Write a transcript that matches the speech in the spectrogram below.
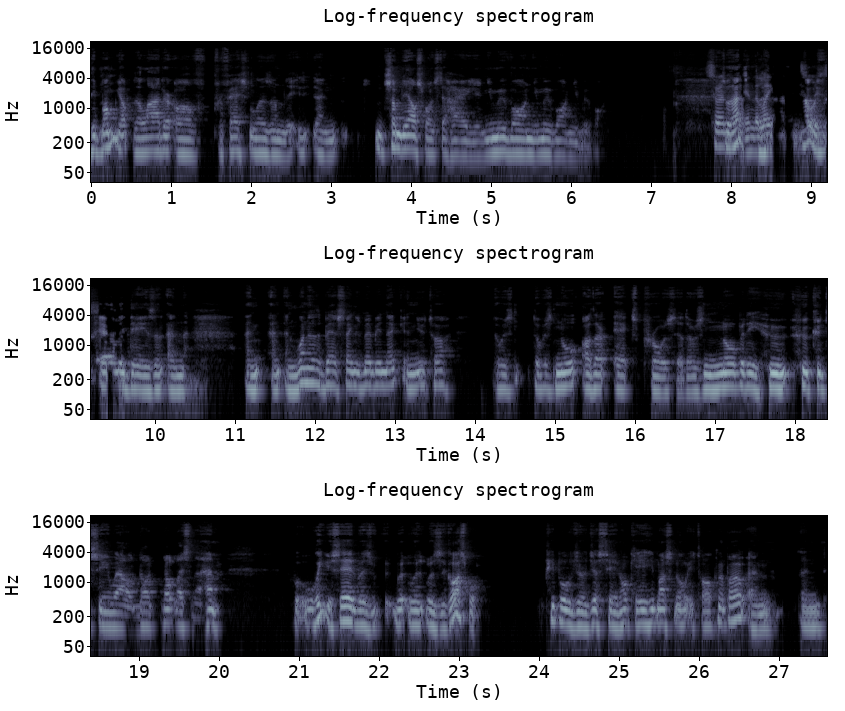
they bump you up the ladder of professionalism and somebody else wants to hire you and you move on, you move on, you move on. So, in, so that's in the late that was the early days, and, and and and one of the best things, maybe Nick in Utah, there was there was no other ex pros there. There was nobody who who could say, "Well, don't don't listen to him." What you said was was, was the gospel. People were just saying, "Okay, he must know what he's talking about," and and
